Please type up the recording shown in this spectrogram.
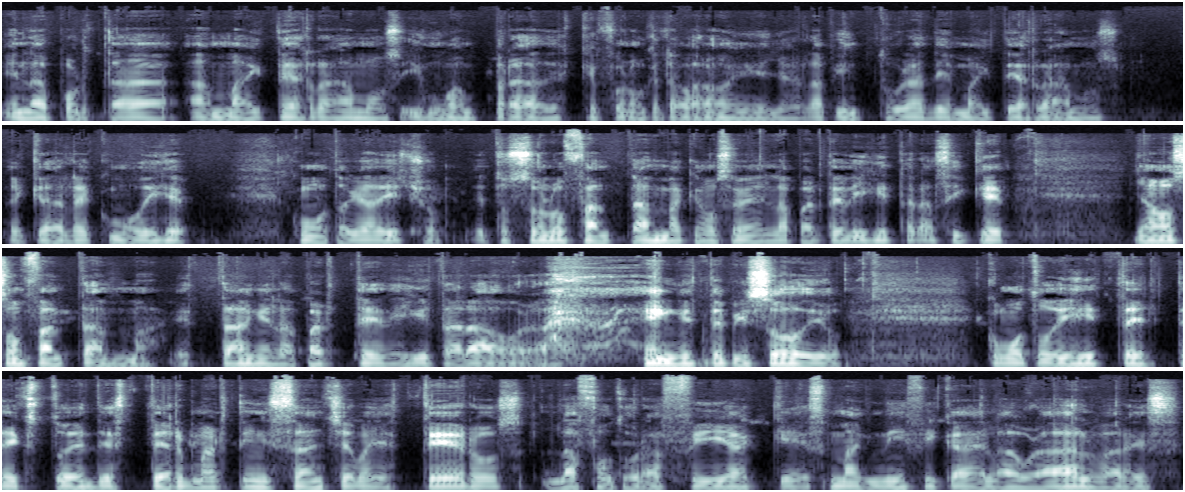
en la portada a Maite Ramos y Juan Prades, que fueron los que trabajaron en ella, la pintura de Maite Ramos. Hay que darle, como dije, como te había dicho, estos son los fantasmas que no se ven en la parte digital, así que ya no son fantasmas, están en la parte digital ahora, en este episodio. Como tú dijiste, el texto es de Esther Martín Sánchez Ballesteros, la fotografía que es magnífica de Laura Álvarez.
